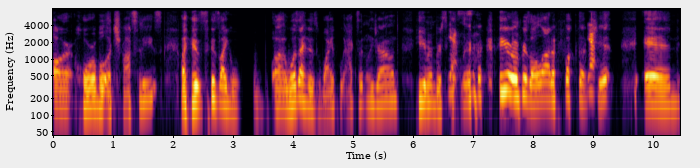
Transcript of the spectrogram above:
are horrible atrocities. Like his his like. Uh, was that his wife who accidentally drowned? He remembers Yes. Hitler. he remembers a lot of fucked up Yep. shit. And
